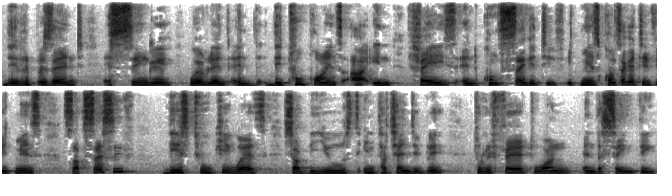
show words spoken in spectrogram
they represent a single wavelength and the two points are in phase and consecutive. It means consecutive, it means successive. These two keywords shall be used interchangeably to refer to one and the same thing.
